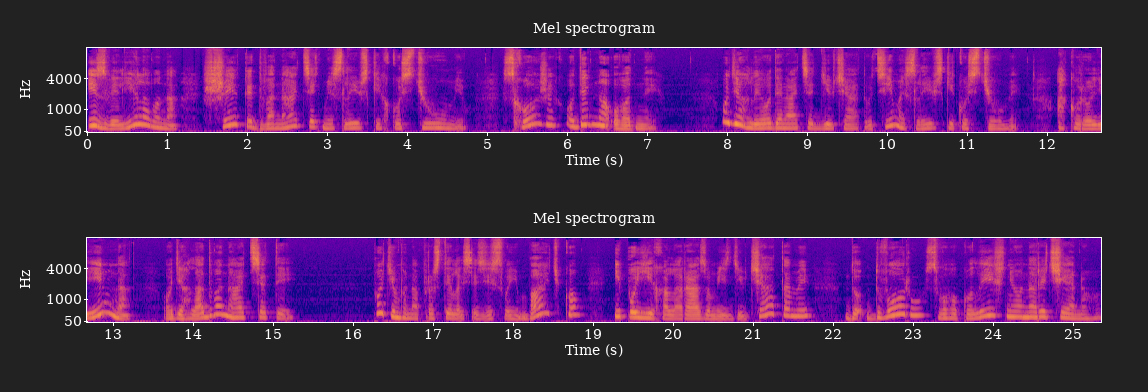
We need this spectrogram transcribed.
і звеліла вона шити дванадцять мисливських костюмів, схожих один на одних. Одягли одинадцять дівчат у ці мисливські костюми, а королівна одягла дванадцятий. Потім вона простилася зі своїм батьком і поїхала разом із дівчатами до двору свого колишнього нареченого,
